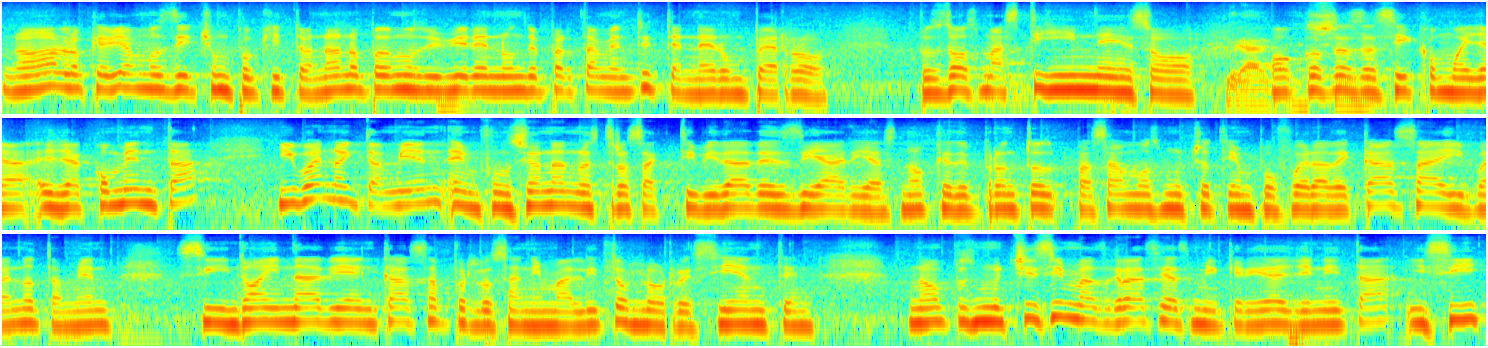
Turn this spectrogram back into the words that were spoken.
¿no? Lo que habíamos dicho un poquito, ¿no? No podemos vivir en un departamento y tener un perro pues dos mastines o, Grande, o cosas sí. así como ella, ella comenta. Y bueno, y también en función a nuestras actividades diarias, ¿no? Que de pronto pasamos mucho tiempo fuera de casa y bueno, también si no hay nadie en casa, pues los animalitos lo resienten, ¿no? Pues muchísimas gracias, mi querida Jenita. Y sí,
